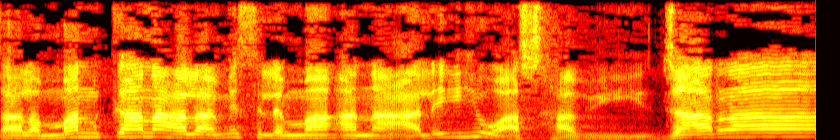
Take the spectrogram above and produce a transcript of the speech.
মানকানা আলা মিসলে মা আনা আলিহি আসহাবি যারা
